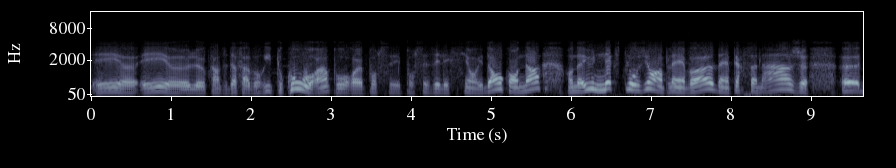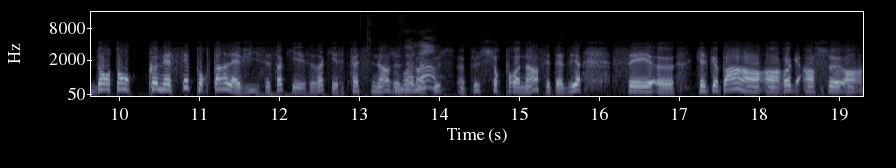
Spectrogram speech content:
et, euh, et le candidat favori tout court hein, pour, pour, ces, pour ces élections. Et donc, on a, on a eu une explosion en plein vol d'un personnage dont on connaissait pourtant la vie. C'est ça qui est, c'est ça qui est fascinant, je veux dire un peu, un peu surprenant, c'est-à-dire c'est euh, quelque part en, en, en,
